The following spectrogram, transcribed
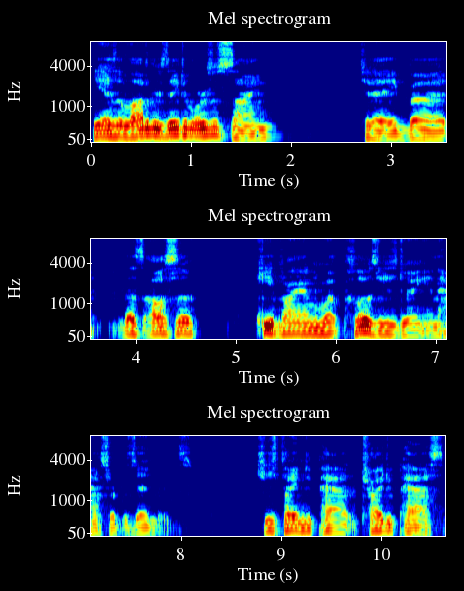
He has a lot of executive orders to sign today, but let's also keep an eye on what Pelosi is doing in the House of Representatives. She's planning to pass, try to pass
